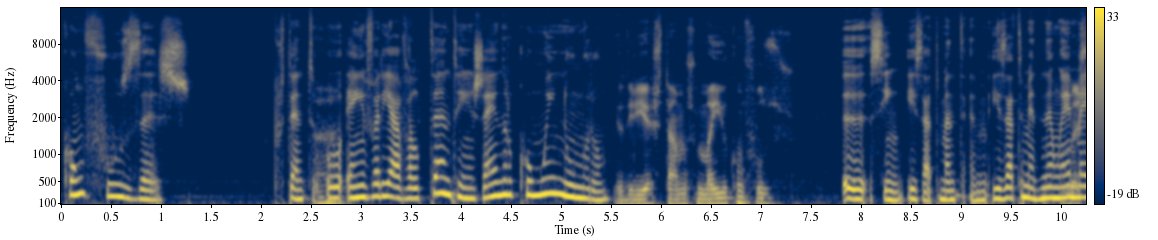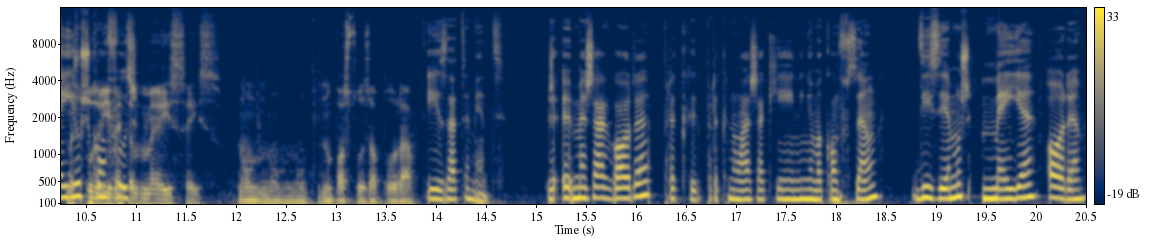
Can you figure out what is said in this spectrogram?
confusas. Portanto, o- é invariável tanto em género como em número. Eu diria estamos meio confusos. Uh, sim, exatamente, exatamente, não é Mas- meios mas confusos. É isso, é isso. Não, não, não, posso usar o plural. Exatamente. J- Mas já agora, para que, para que não haja aqui nenhuma confusão, dizemos meia hora.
